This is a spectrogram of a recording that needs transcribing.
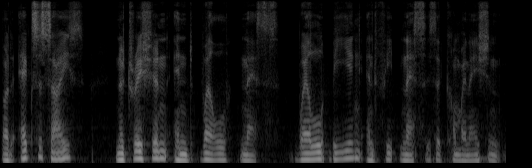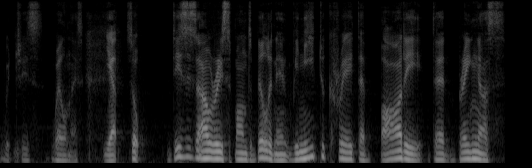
but exercise, nutrition, and wellness. Well being and fitness is a combination, which is wellness. Yep. So this is our responsibility, and we need to create a body that bring us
